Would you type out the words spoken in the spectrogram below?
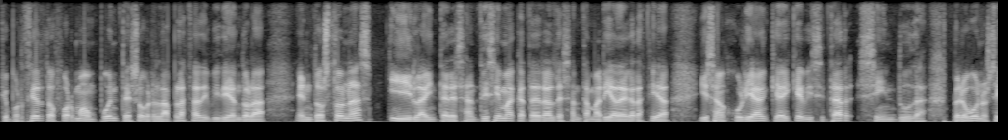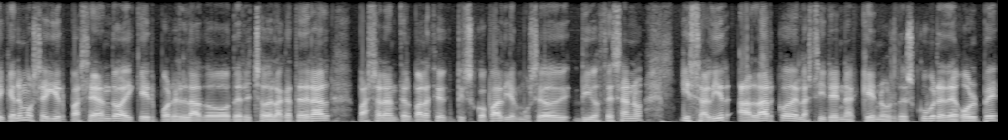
que por cierto forma un puente sobre la plaza dividiéndola en dos zonas, y la interesantísima Catedral de Santa María de Gracia y San Julián que hay que visitar sin duda. Pero bueno, si queremos seguir paseando hay que ir por el lado derecho de la catedral, pasar ante el Palacio Episcopal y el Museo Diocesano y salir al Arco de la Sirena que nos descubre de golpe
